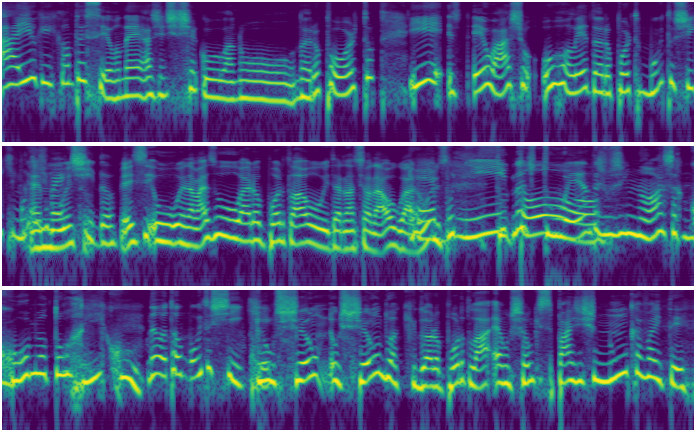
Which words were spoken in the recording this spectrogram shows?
Aí o que, que aconteceu, né? A gente chegou lá no, no aeroporto e eu acho o rolê do aeroporto muito chique, muito é divertido. muito. Esse, o, ainda mais o aeroporto lá, o internacional, o Guarulhos. É bonito. Tu, não, tu entra, tipo assim, nossa, como eu tô rico. Não, eu tô muito chique. Porque o chão, o chão do, aqui, do aeroporto lá é um chão que se pá, a gente nunca vai ter.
